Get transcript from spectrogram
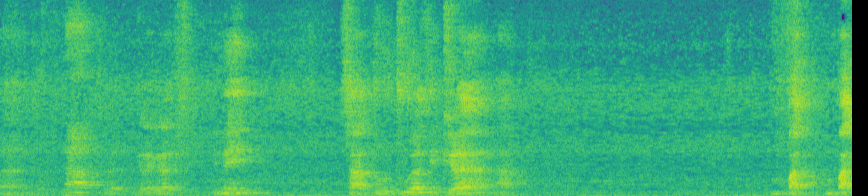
nah, nah. kira-kira ini satu dua tiga empat empat.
